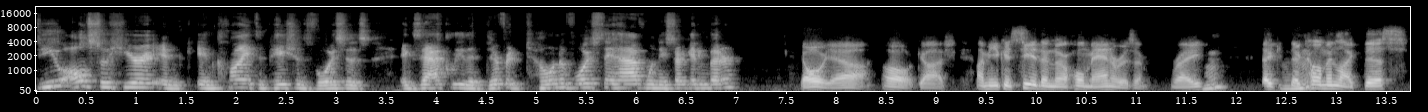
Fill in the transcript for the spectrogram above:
Do you also hear in in clients and patients' voices exactly the different tone of voice they have when they start getting better? Oh yeah. Oh gosh. I mean, you can see it in their whole mannerism, right? Mm-hmm. They mm-hmm. they come in like this,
